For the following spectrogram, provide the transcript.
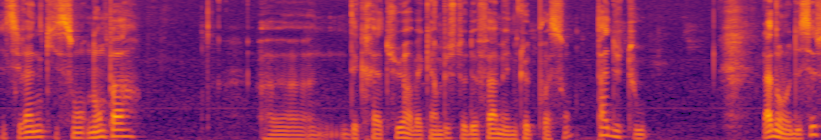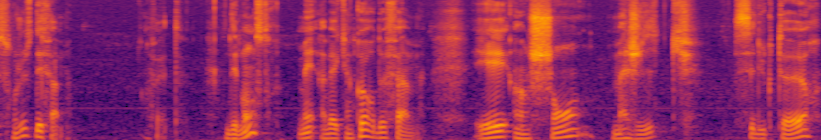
les sirènes qui sont non pas euh, des créatures avec un buste de femme et une queue de poisson, pas du tout. Là, dans l'Odyssée, ce sont juste des femmes, en fait. Des monstres, mais avec un corps de femme. Et un chant magique, séducteur,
